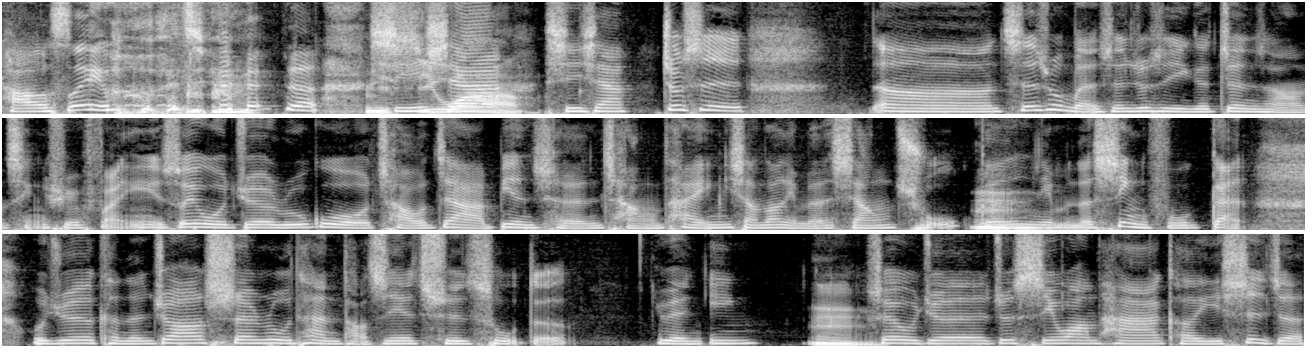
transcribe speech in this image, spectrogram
好，所以我觉得你洗希望虾虾就是。嗯，吃醋本身就是一个正常的情绪反应，所以我觉得如果吵架变成常态，影响到你们的相处跟你们的幸福感，我觉得可能就要深入探讨这些吃醋的原因。嗯，所以我觉得就希望他可以试着，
